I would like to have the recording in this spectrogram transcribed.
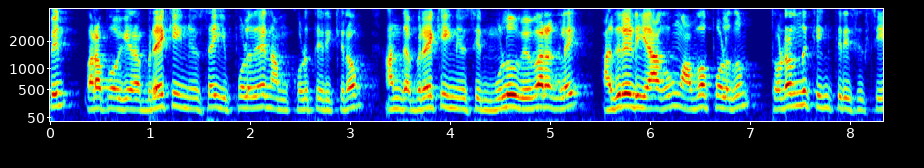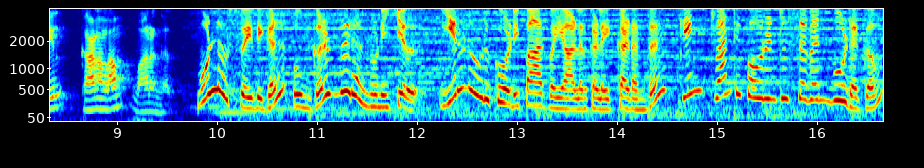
பின் வரப்போகிற பிரேக்கிங் நியூஸை இப்பொழுதே நாம் கொடுத்திருக்கிறோம். அந்த பிரேக்கிங் நியூஸின் முழு விவரங்களை அதிரடியாகவும் அவ்வப்பொழுதும் தொடர்ந்து கிங் த்ரீ சிக்ஸ்டியில் காணலாம். வாருங்கள். உள்ளூர் செய்திகள் உங்கள் விரல் நுனியில். இருநூறு கோடி பார்வையாளர்களை கடந்து king twenty four into seven ஊடகம்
